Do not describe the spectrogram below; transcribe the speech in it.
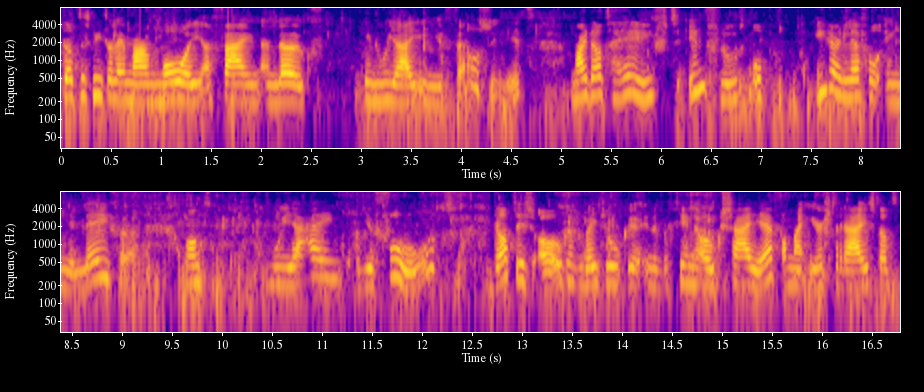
dat is niet alleen maar mooi en fijn en leuk in hoe jij in je vel zit. Maar dat heeft invloed op ieder level in je leven. Want hoe jij je voelt, dat is ook, een beetje hoe ik in het begin ook zei, hè, van mijn eerste reis, dat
